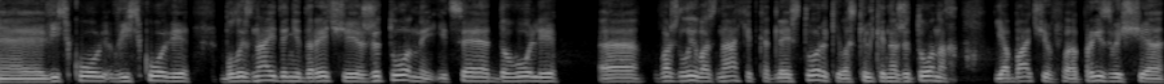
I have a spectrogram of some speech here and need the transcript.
е, військові, військові, були знайдені, до речі, жетони, і це доволі важлива знахідка для істориків, оскільки на жетонах я бачив е, прізвище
